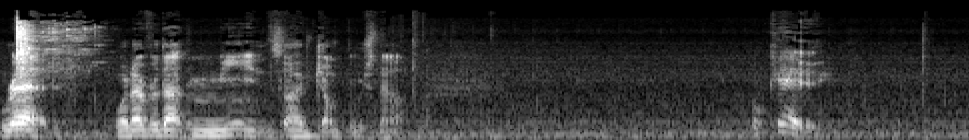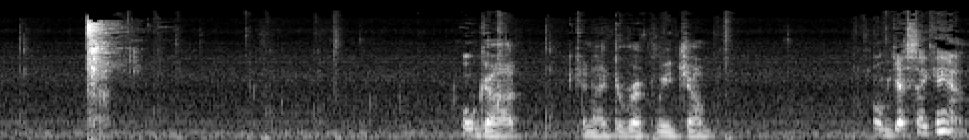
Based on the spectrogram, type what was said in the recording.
Red. Whatever that means. I have jump boost now. Okay. Oh god. Can I directly jump? Oh, yes I can.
